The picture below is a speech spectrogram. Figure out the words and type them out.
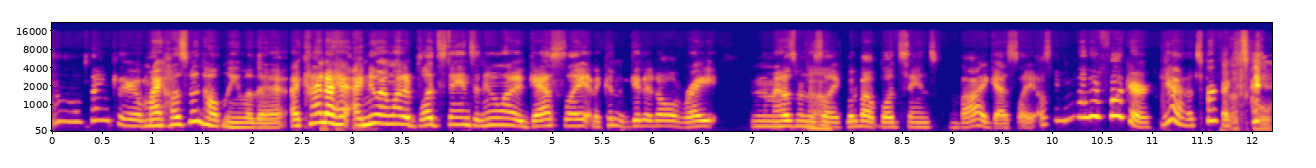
Oh, thank you. My husband helped me with it. I kind of ha- I knew I wanted Bloodstains. I knew I wanted Gaslight, and I couldn't get it all right. And then my husband was Uh-huh. like, "What about Bloodstains by Gaslight?" I was like, "Motherfucker, yeah, that's perfect." That's cool.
